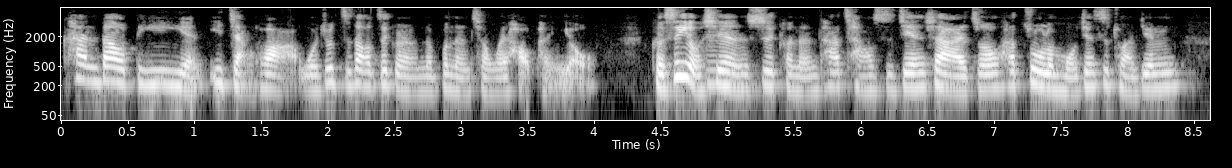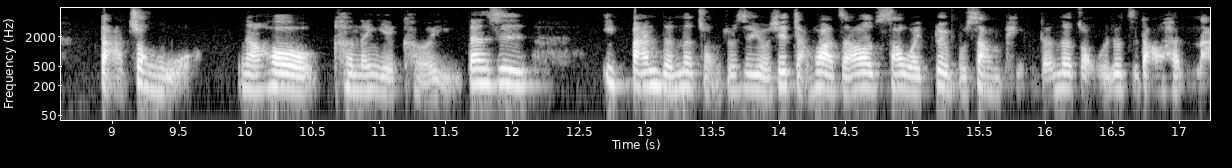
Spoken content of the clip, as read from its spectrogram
看到第一眼一讲话，我就知道这个人能不能成为好朋友。可是有些人是可能他长时间下来之后，他做了某件事，突然间打中我，然后可能也可以，但是。一般的那种，就是有些讲话只要稍微对不上频的那种，我就知道很难。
